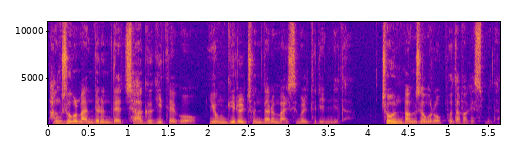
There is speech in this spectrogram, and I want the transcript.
방송을 만드는 데 자극이 되고 용기를 준다는 말씀을 드립니다. 좋은 방송으로 보답하겠습니다.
